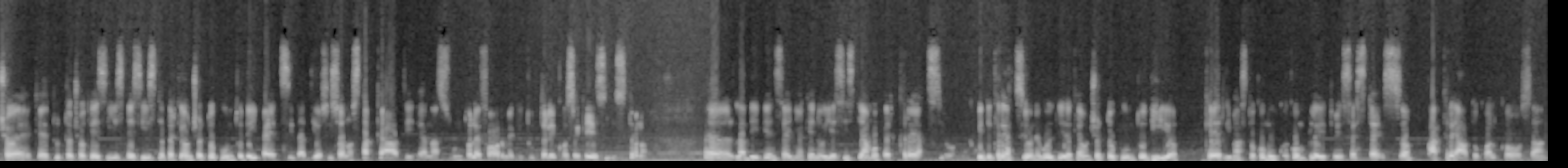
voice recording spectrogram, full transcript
cioè che tutto ciò che esiste esiste perché a un certo punto dei pezzi da Dio si sono staccati e hanno assunto le forme di tutte le cose che esistono. Eh, la Bibbia insegna che noi esistiamo per creazione, quindi creazione vuol dire che a un certo punto Dio, che è rimasto comunque completo in se stesso, ha creato qualcosa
